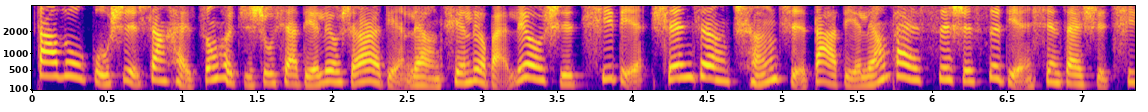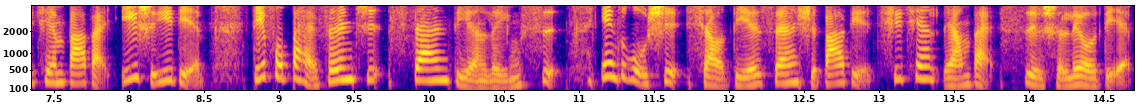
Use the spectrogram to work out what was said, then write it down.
大陆股市，上海综合指数下跌六十二点，两千六百六十七点；深圳成指大跌两百四十四点，现在是七千八百一十一点，跌幅百分之三点零四。印度股市小跌三十八点，七千两百四十六点。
